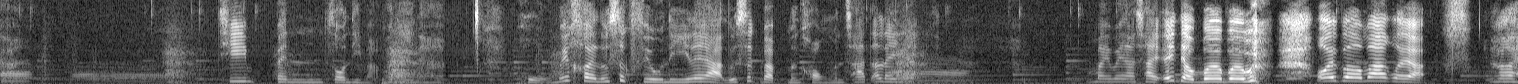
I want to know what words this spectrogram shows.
อะ ที่เป็นโซนหิมะพอดีนะฮะ โห ไม่เคยรู้สึกฟิลนี้เลยอะ รู้สึกแบบเหมือนของมันชัดอะไรเงี้ย ไม่ไม่น่าใช่ เอ้ยเดี๋ยวเบอร์เบอร์โอ้ยเบอร์มากเลยอะ เฮ้ย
